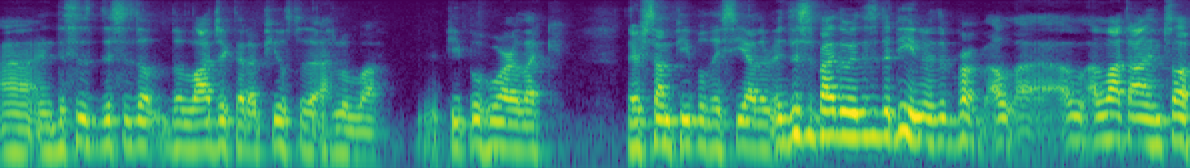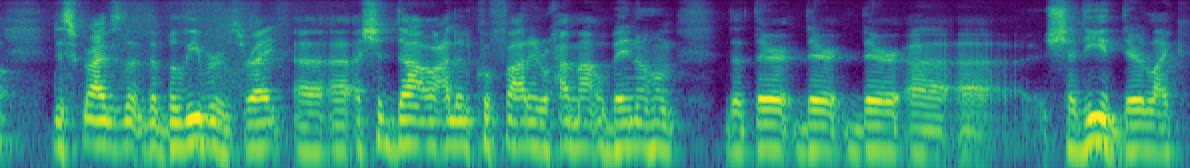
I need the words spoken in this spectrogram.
Uh, and this is this is the, the logic that appeals to the Ahlullah. People who are like, there's some people they see other. And this is, by the way, this is the deen. Allah Ta'ala Himself describes the, the believers, right? Uh, uh, Ashidda'u al kuffari ruhama'u bainahum, that they're, they're, they're, uh, uh, shadid, they're like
